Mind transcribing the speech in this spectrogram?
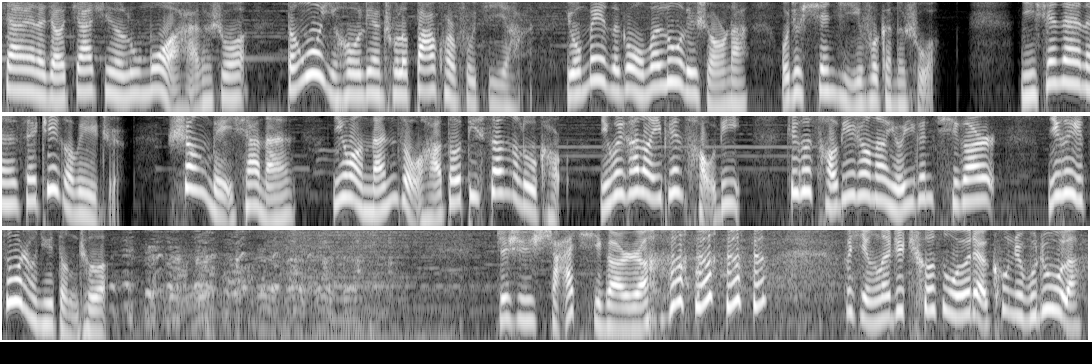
下面呢叫佳期的陆墨哈，他说等我以后练出了八块腹肌哈，有妹子跟我问路的时候呢，我就掀起衣服跟她说。你现在呢，在这个位置，上北下南，你往南走哈，到第三个路口，你会看到一片草地。这个草地上呢，有一根旗杆儿，你可以坐上去等车。这是啥旗杆啊？不行了，这车速我有点控制不住了。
